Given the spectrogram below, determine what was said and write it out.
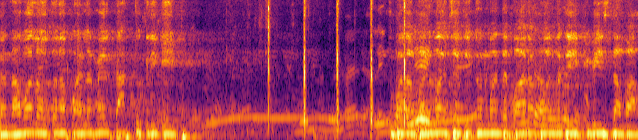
या नावाला होताना पाहायला मिळेल बॅक टू क्रिकेट तुम्हाला बनवायचं तिथून मध्ये बारा बॉलमध्ये एकवीस धावा.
